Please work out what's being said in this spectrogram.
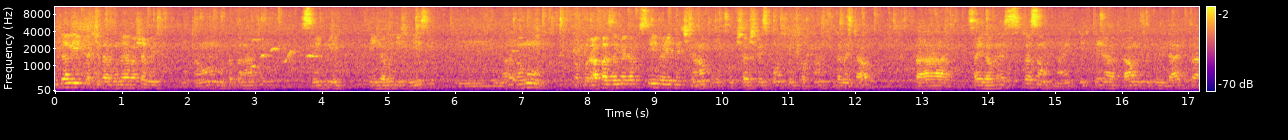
tudo ali, pertinho da zona do rebaixamento. Então, o campeonato sempre tem jogo difícil e nós vamos procurar fazer o melhor possível aí dentro de campo, conquistar os três pontos que é importante, fundamental, para sair logo dessa situação. Né? Tem que ter a calma e tranquilidade para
